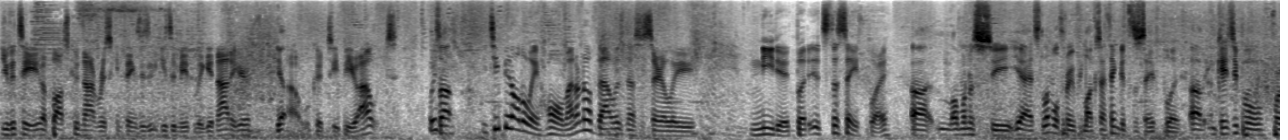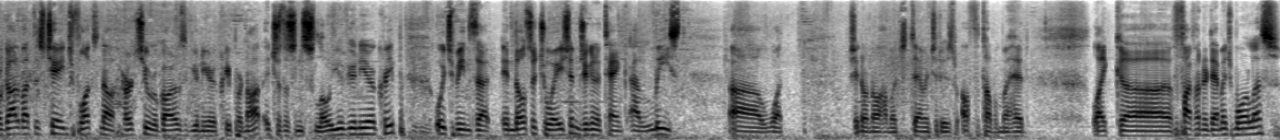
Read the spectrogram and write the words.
You could see a Bosku not risking things. He's, he's immediately getting out of here. Yep. Uh, we could TP you out. Wait, So- you TP'd all the way home. I don't know if that was necessarily needed, but it's the safe play. Uh, I want to see. Yeah, it's level 3 Flux. I think it's a safe play. Uh, in case people forgot about this change, Flux now hurts you regardless if you're near a creep or not. It just doesn't slow you if you're near a creep, which means that in those situations, you're going to tank at least, uh, what? Actually, I don't know how much damage it is off the top of my head. Like uh, 500 damage, more or less,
